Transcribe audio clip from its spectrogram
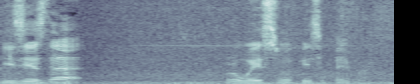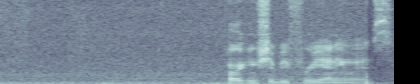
Easy as that. What a waste of a piece of paper. Parking should be free anyways.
